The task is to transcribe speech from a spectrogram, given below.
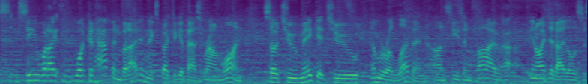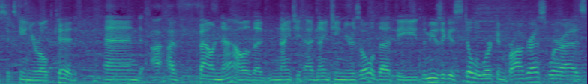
see what I what could happen, but I didn't expect to get past round one. So to make it to number 11 on season five, uh, you know, I did Idol as a 16 year old old kid. And I, have found now that 19, at 19 years old that the, the music is still a work in progress, whereas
